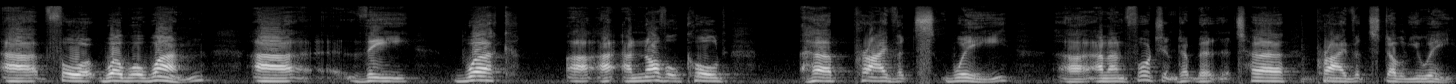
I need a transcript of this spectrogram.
uh, for World War I, uh, the work, a, a novel called Her Privates We, uh, and unfortunate, but it's her privates WE,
